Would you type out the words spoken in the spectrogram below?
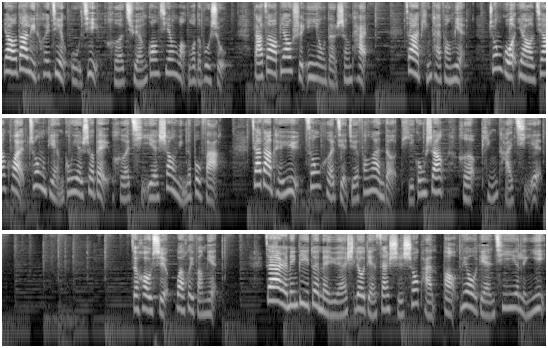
要大力推进五 G 和全光纤网络的部署，打造标识应用的生态。在平台方面，中国要加快重点工业设备和企业上云的步伐，加大培育综合解决方案的提供商和平台企业。最后是外汇方面，在岸人民币对美元十六点三十收盘报六点七一零一，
